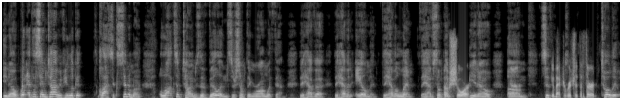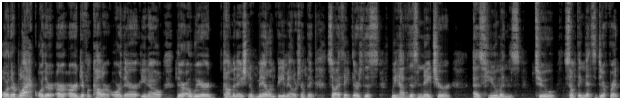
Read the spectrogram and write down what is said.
you know, but at the same time, if you look at classic cinema, lots of times the villains there's something wrong with them. They have a they have an ailment, they have a limp, they have something Oh, sure. you know. Yeah. Um so Go back to Richard the Third. totally or they're black or they're or, or a different color or they're you know they're a weird combination of male and female or something so i think there's this we have this nature as humans to something that's different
